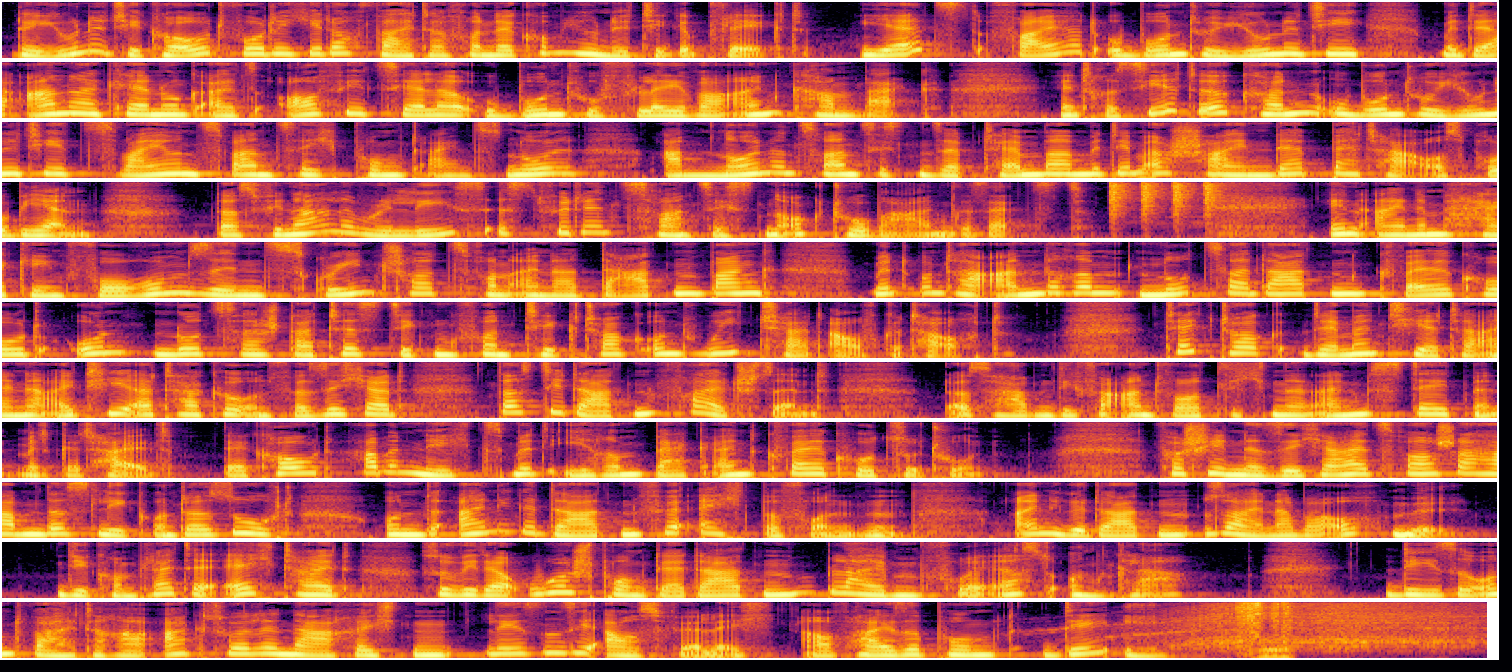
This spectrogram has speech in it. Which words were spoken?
Der Unity-Code wurde jedoch weiter von der Community gepflegt. Jetzt feiert Ubuntu Unity mit der Anerkennung als offizieller Ubuntu-Flavor ein Comeback. Interessierte können Ubuntu Unity 22.10 am 29. September mit dem Erscheinen der Beta ausprobieren. Das finale Release ist für den 20. Oktober angesetzt. In einem Hacking-Forum sind Screenshots von einer Datenbank mit unter anderem Nutzerdaten, Quellcode und Nutzerstatistiken von TikTok und WeChat aufgetaucht. TikTok dementierte eine IT-Attacke und versichert, dass die Daten falsch sind. Das haben die Verantwortlichen in einem Statement mitgeteilt. Der Code habe nichts mit ihrem Backend-Quellcode zu tun. Verschiedene Sicherheitsforscher haben das Leak untersucht und einige Daten für echt befunden. Einige Daten seien aber auch Müll. Die komplette Echtheit sowie der Ursprung der Daten bleiben vorerst unklar. Diese und weitere aktuelle Nachrichten lesen Sie ausführlich auf heise.de.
